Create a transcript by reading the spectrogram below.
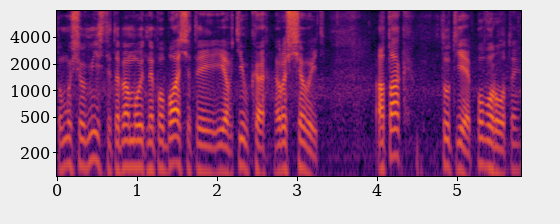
тому що в місті тебе можуть не побачити і автівка розчавить. А так, тут є повороти.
